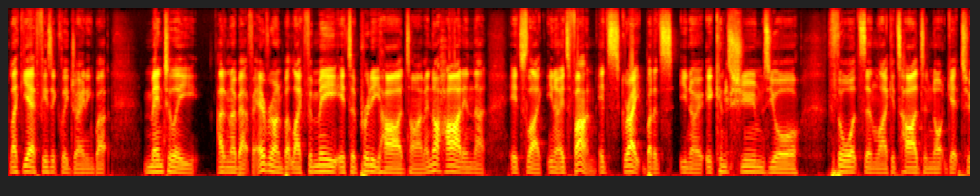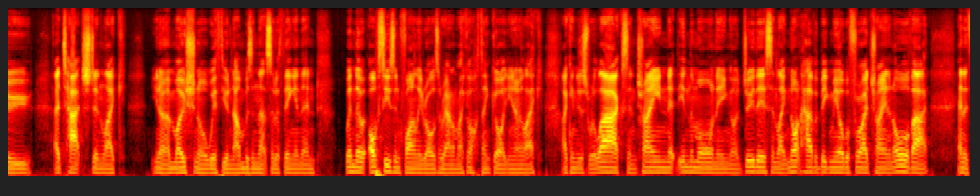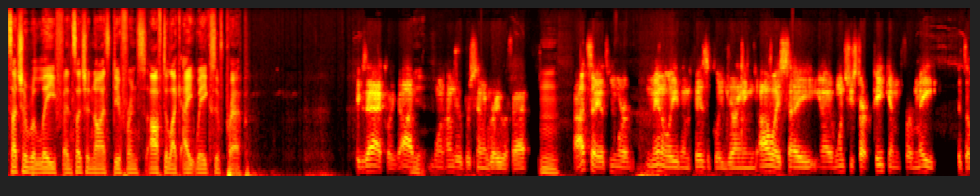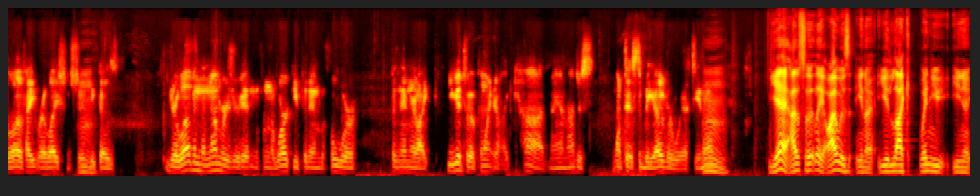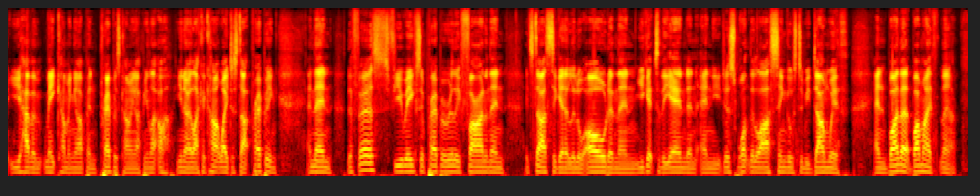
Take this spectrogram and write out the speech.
like yeah physically draining, but mentally I don't know about for everyone, but like for me, it's a pretty hard time, and not hard in that it's like you know it's fun, it's great, but it's you know it consumes your thoughts and like it's hard to not get too attached and like you know emotional with your numbers and that sort of thing, and then when the off season finally rolls around, I'm like, oh, thank God, you know, like I can just relax and train in the morning or do this and like not have a big meal before I train and all that. And it's such a relief and such a nice difference after like eight weeks of prep. Exactly. I Yeah. 100% agree with that. Mm, I'd say it's more mentally than physically draining. I always say, you know, once you start peaking for me, it's a love hate relationship Mm. because you're loving the numbers you're hitting from the work you put in before, but then you're like, you get to a point, you're like, God, man, I just want this to be over with, you know? mm. Yeah, absolutely. I was, you know, you like when you, you know, you have a meet coming up and prep is coming up, and you're like, oh, you know, like I can't wait to start prepping. And then the first few weeks of prep are really fun, and then it starts to get a little old, and then you get to the end, and, and you just want the last singles to be done with. And by that, by my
